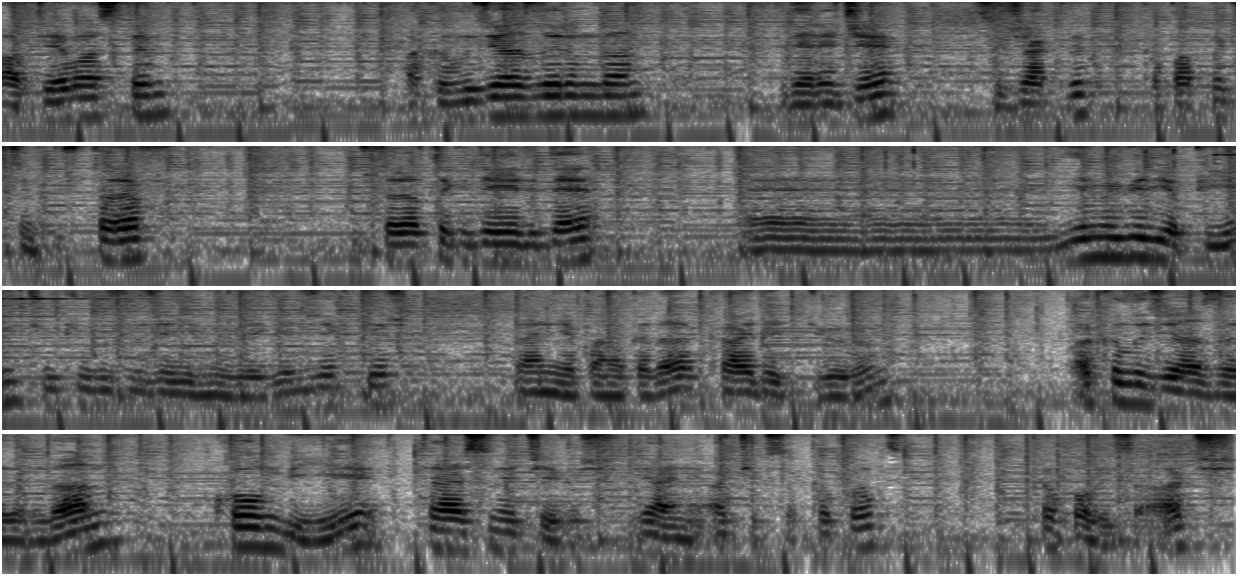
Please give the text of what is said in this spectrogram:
artıya bastım. Akıllı cihazlarımdan derece, sıcaklık kapatmak için üst taraf. Üst taraftaki değeri de eee, 21 yapayım çünkü hızlıca 21'e gelecektir. Ben yapana kadar kaydet diyorum. Akıllı cihazlarımdan kombiyi tersine çevir. Yani açıksa kapat, kapalıysa aç.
